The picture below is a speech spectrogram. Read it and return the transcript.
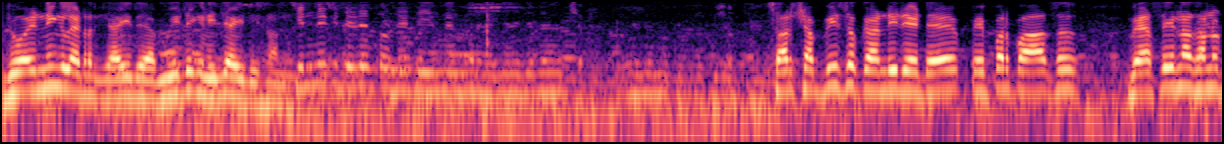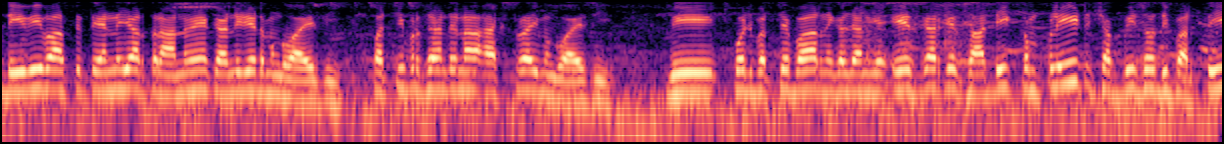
ਜੁਆਇਨਿੰਗ ਲੈਟਰ ਚਾਹੀਦੇ ਆ। ਮੀਟਿੰਗ ਨਹੀਂ ਚਾਹੀਦੀ ਸਾਨੂੰ। ਕਿੰਨੇ ਕਿ ਜਿਹੜੇ ਤੁਹਾਡੇ ਟੀਮ ਮੈਂਬਰ ਹੈਗੇ ਨੇ ਜਿਹੜੇ ਜਿਹਨਾਂ ਨੂੰ ਪੇਪਰ ਸਰ 2600 ਕੈਂਡੀਡੇਟ ਹੈ। ਪੇਪਰ ਪਾਸ ਵੈਸੇ ਇਹਨਾਂ ਸਾਨੂੰ ਡੀਵੀ ਵਾਸਤੇ 3093 ਕੈਂਡੀਡੇਟ ਮੰਗਵਾਏ ਸੀ 25% ਇਹਨਾਂ ਐਕਸਟਰਾ ਹੀ ਮੰਗਵਾਏ ਸੀ ਵੀ ਕੁਝ ਬੱਚੇ ਬਾਹਰ ਨਿਕਲ ਜਾਣਗੇ। ਇਸ ਕਰਕੇ ਸਾਡੀ ਕੰਪਲੀਟ 2600 ਦੀ ਭਰਤੀ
